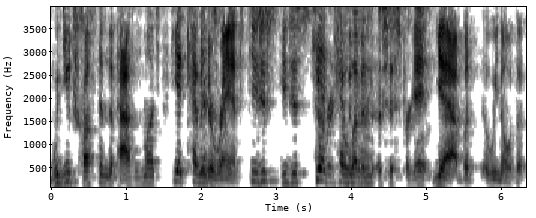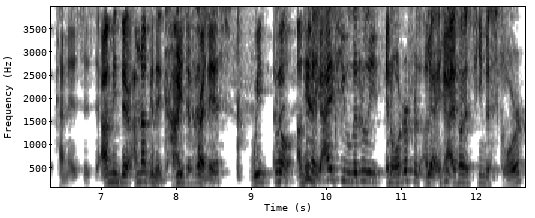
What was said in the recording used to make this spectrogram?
Would you trust him to pass as much? He had Kevin Yes. Durant. he just he just He had averaged eleven Durant. assists per game. Yeah, but we know what the kind of assist. I mean, I'm not going to Kind of discredit. We no, I'm his saying guys. He literally, in order for the other Yeah, he- guys on his team to score,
